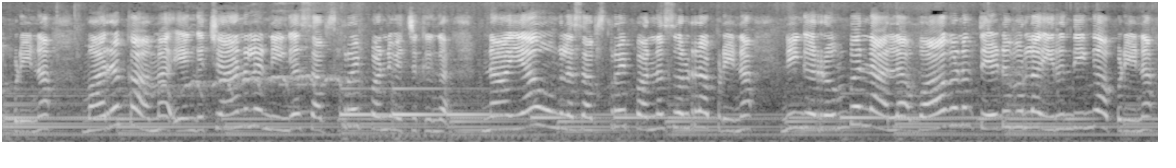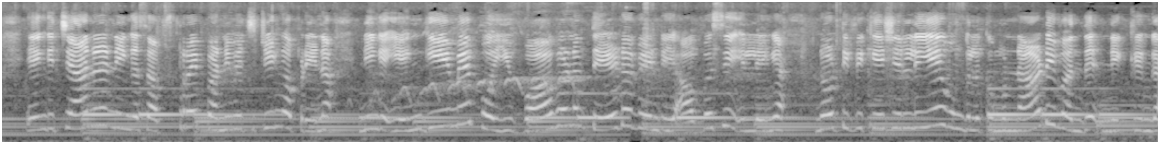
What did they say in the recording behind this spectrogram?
அப்படின்னா மறக்காம எங்க சேனலை நீங்க சப்ஸ்கிரைப் பண்ணி வச்சுக்குங்க. நான் ஏன் உங்களை சப்ஸ்கிரைப் பண்ண சொல்றேன் அப்படின்னா நீங்க ரொம்ப நாளாக வாகனம் தேடுபொருளா இருந்தீங்க அப்படின்னா எங்க சேனலை நீங்க சப்ஸ்கிரைப் பண்ணி வச்சிட்டீங்க அப்படின்னா நீங்க எங்கேயுமே போய் வாகனம் தேட வேண்டிய அவசியம் இல்லைங்க. நோட்டிபிகேஷன்லயே உங்களுக்கு முன்னாடி வந்து நிக்குங்க.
